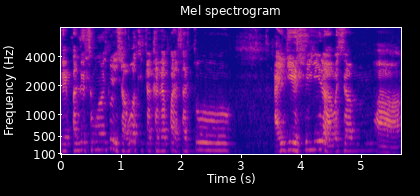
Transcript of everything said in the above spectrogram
daripada semua tu insyaAllah kita akan dapat satu idea sendiri lah. Macam uh,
